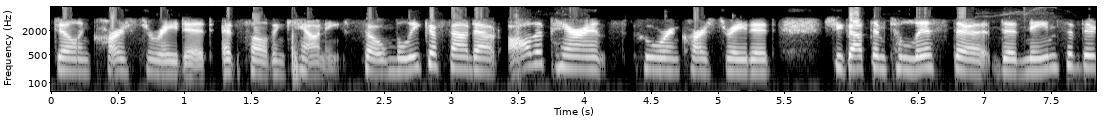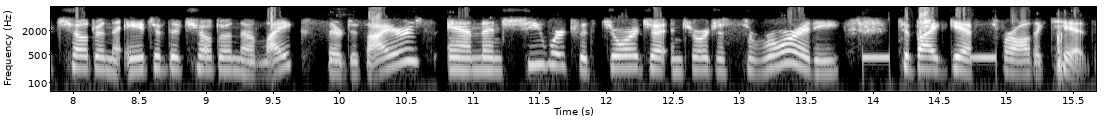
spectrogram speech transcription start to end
still incarcerated at Sullivan County. So Malika found out all the parents who were incarcerated. She got them to list the, the names of their children, the age of their children, their likes, their desires, and then she worked with Georgia and Georgia's sorority to buy gifts for all the kids.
